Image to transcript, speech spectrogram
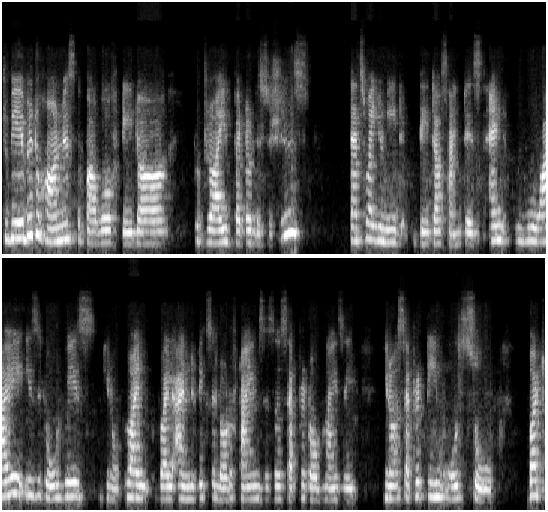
to be able to harness the power of data to drive better decisions that's why you need data scientists. And why is it always you know while while analytics a lot of times is a separate organization you know a separate team also. But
